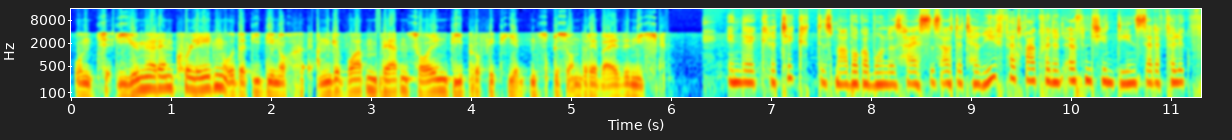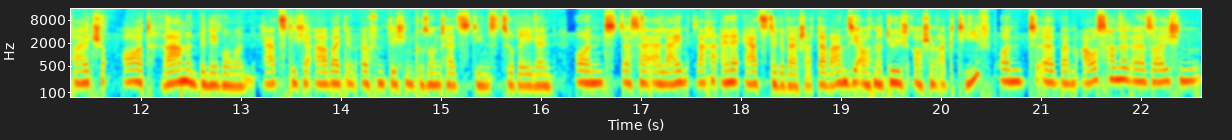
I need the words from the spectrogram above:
Und die jüngeren Kollegen oder die, die noch angeworben werden sollen, die profitieren insbesondere Weise nicht. In der Kritik des Marburger Bundes heißt es auch, der Tarifvertrag für den öffentlichen Dienst sei der völlig falsche Ort, Rahmenbedingungen, ärztliche Arbeit im öffentlichen Gesundheitsdienst zu regeln. Und das sei allein Sache einer Ärztegewerkschaft. Da waren Sie auch natürlich auch schon aktiv. Und äh, beim Aushandeln einer solchen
